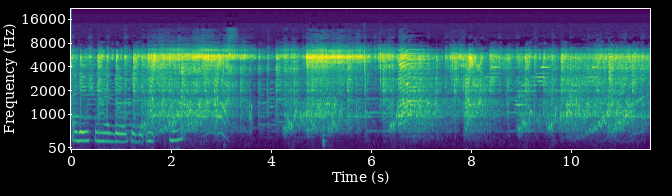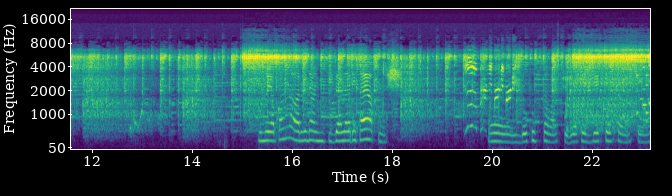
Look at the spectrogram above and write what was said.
Hadi şunları da yok edelim. Hı? Bunu yapan da harbiden güzel harita yapmış. Oo, 9 savaşçı. Yok edecek çok savaşçı var.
